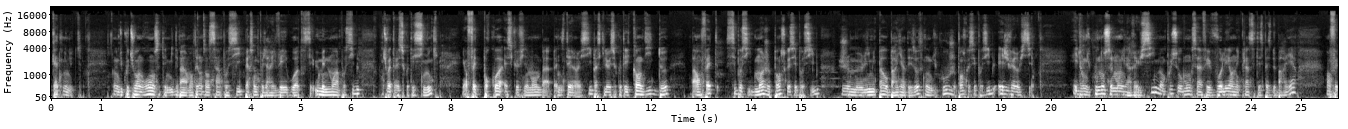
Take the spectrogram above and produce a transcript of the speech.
4 euh, minutes. Donc du coup, tu vois, en gros, on s'était mis des barrières mentales en disant c'est impossible, personne ne peut y arriver ou autre, c'est humainement impossible. tu vois, tu avais ce côté cynique. Et en fait, pourquoi est-ce que finalement bah, Bannister a réussi Parce qu'il avait ce côté candide de bah en fait, c'est possible. Moi, je pense que c'est possible. Je me limite pas aux barrières des autres, donc du coup, je pense que c'est possible et je vais réussir. Et donc du coup, non seulement il a réussi, mais en plus au moment où ça a fait voler en éclats cette espèce de barrière, en fait,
